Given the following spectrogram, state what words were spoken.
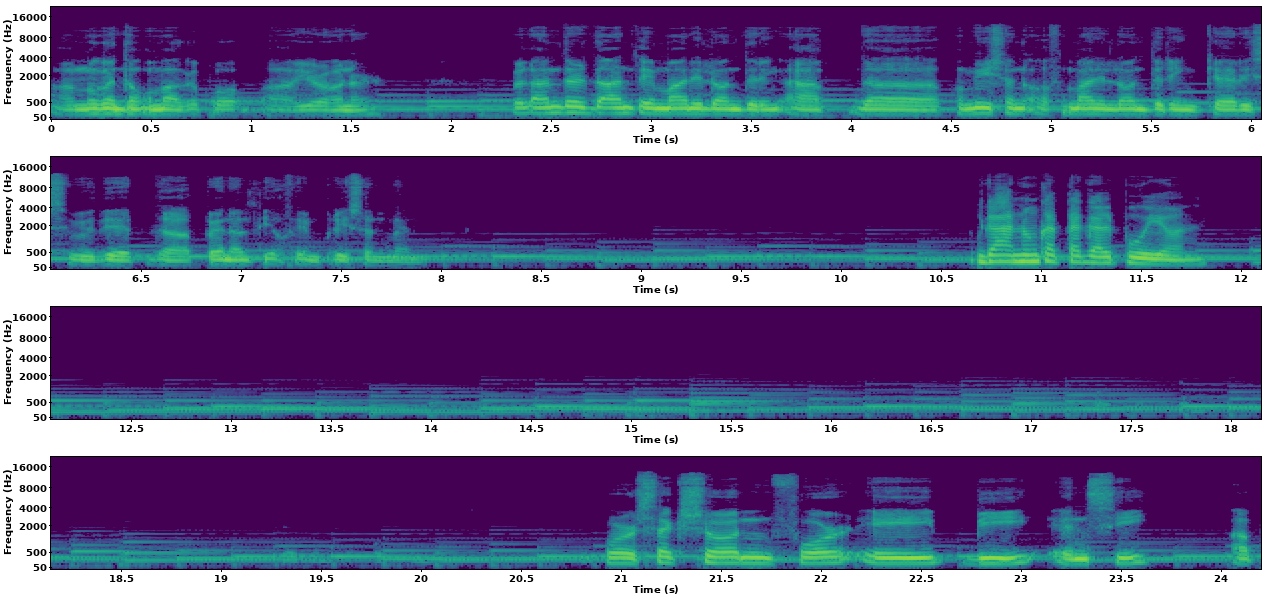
Uh, magandang umaga po, uh, Your Honor. Well, under the Anti-Money Laundering Act, the Commission of Money Laundering carries with it the penalty of imprisonment. Ganong katagal po yon? For Section 4A, B, and C, up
